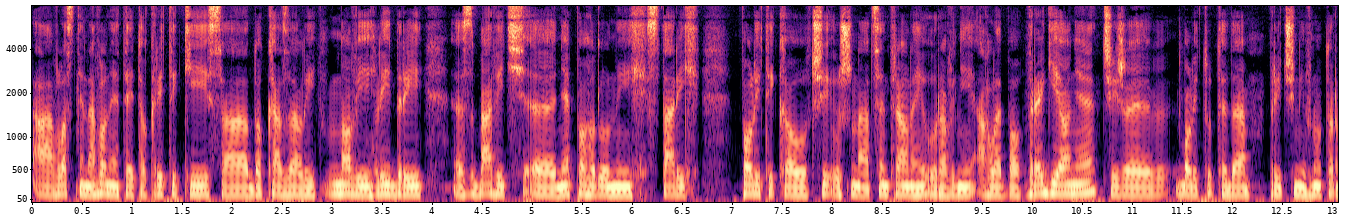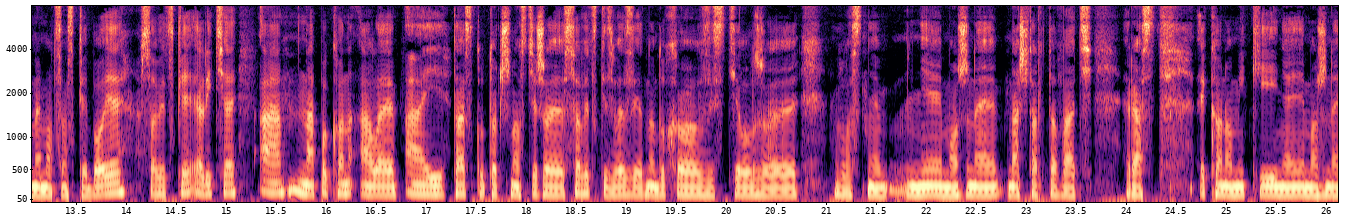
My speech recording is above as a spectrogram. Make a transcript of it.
a vlastne na vlne tejto kritiky sa dokázali noví lídry zbaviť e, nepohodlných starých politikov, či už na centrálnej úrovni alebo v regióne, čiže boli tu teda príčiny vnútorné mocenské boje v sovietskej elite a napokon ale aj tá skutočnosť, že Sovietský zväz jednoducho zistil, že vlastne nie je možné naštartovať rast ekonomiky, nie je možné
